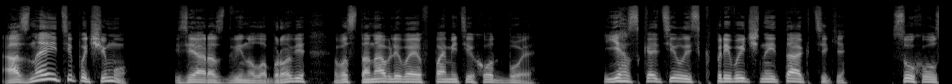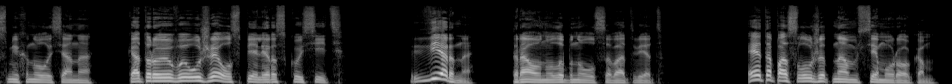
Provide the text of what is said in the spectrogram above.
А знаете почему? Зиара сдвинула брови, восстанавливая в памяти ход боя. Я скатилась к привычной тактике, сухо усмехнулась она, которую вы уже успели раскусить. Верно, Траун улыбнулся в ответ. Это послужит нам всем уроком.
